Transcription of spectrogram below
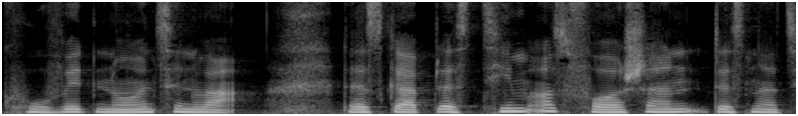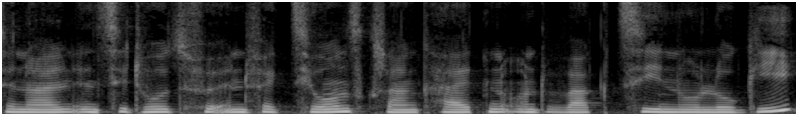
Covid-19 war. Das gab das Team aus Forschern des Nationalen Instituts für Infektionskrankheiten und Vakzinologie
